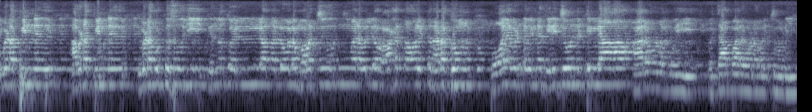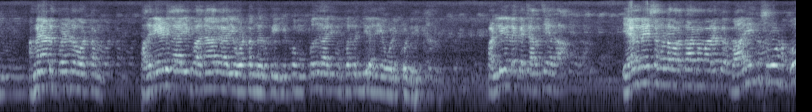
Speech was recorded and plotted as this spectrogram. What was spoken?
ഇവിടെ പിന്നെ അവിടെ പിന്നെ ഇവിടെ മുട്ടുസൂചി എന്നൊക്കെ എല്ലാം നല്ലോലെ മറച്ച് ഇങ്ങനെ വലിയ വാഹത്തായിട്ട് നടക്കും. പോയവിട്ട് പിന്നെ തിരിച്ചു വന്നിട്ടില്ല. ആരോടെ പോയി? കൊച്ചാപ്പാരോടെ വിളിച്ചോടി അങ്ങനെയാണ് ഇപ്പോഴത്തെ ഓട്ടം. പതിനേഴ് കാര്യം പതിനാറ് കാര്യം ഓട്ടം നിർത്തി. ഇപ്പൊ മുപ്പത് കാര്യം മുപ്പത്തഞ്ച് കാര്യം ഓടിക്കൊണ്ടിരിക്കുക പള്ളികളിലൊക്കെ ചർച്ച ചെയ്താ. ഏകദേശമുള്ള ഭർത്താക്കന്മാരൊക്കെ ഭാര്യയ്ക്ക് സുഖമാണ് ഓ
